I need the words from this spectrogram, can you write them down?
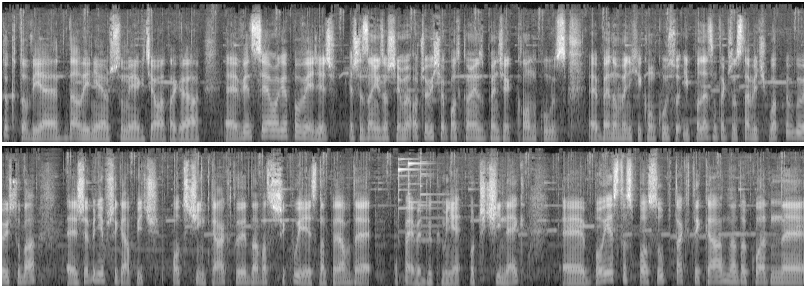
to kto wie, dalej nie wiem w sumie jak działa ta gra. E, więc co ja mogę powiedzieć? Jeszcze zanim zaczniemy, oczywiście pod koniec będzie konkurs, e, będą wyniki konkursu i polecam także zostawić łapkę w górę i suba, e, żeby nie przegapić odcinka, który dla was szykuję. Jest naprawdę OP według mnie odcinek, bo jest to sposób, taktyka na dokładne,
